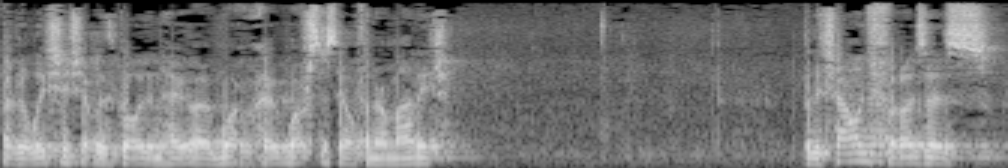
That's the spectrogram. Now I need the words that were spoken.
our relationship with God and how uh, it, how it works itself in our marriage. But the challenge for us is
